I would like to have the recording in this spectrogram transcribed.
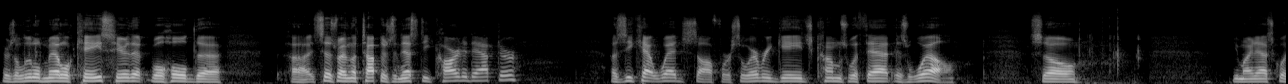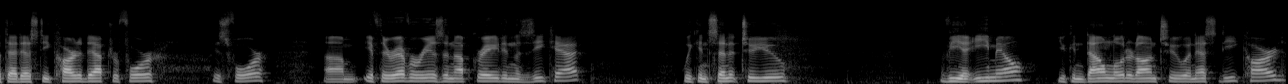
There's a little metal case here that will hold the, uh, it says right on the top there's an SD card adapter a ZCAT wedge software. So every gauge comes with that as well. So you might ask what that SD card adapter for is for. Um, if there ever is an upgrade in the ZCAT, we can send it to you via email. You can download it onto an SD card,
